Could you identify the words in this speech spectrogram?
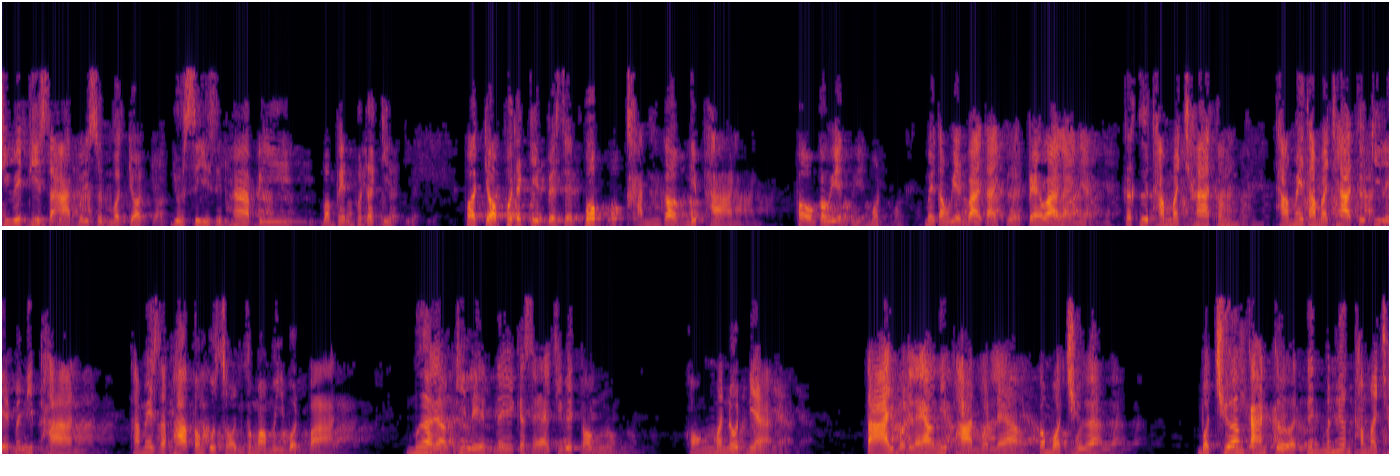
ชีวิตที่สะอาดบริสุทธิ์หมดจดอยู่ 45 ปีบำเพ็ญพุทธกิจพอจบพุทธกิจเบ็ดเสร็จปุ๊บขันก็นิพพาน พระองค์ก็เวียนหมด ไม่ต้องเวียนว่ายตายเกิดแปลว่าอะไรเนี่ย ก็คือธรรมชาติของทำให้ธรรมชาติคือกิเลสมันนิพพานทำให้สภาพของกุศลเข้ามามีบทบาท เมื่อกิเลสในกระแสชีวิตของของมนุษย์เนี่ย ตายหมดแล้ว นิพพานหมดแล้ว ก็หมดเชื้อ หมดเชื้อการเกิดนี่มันเรื่องธรรมช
